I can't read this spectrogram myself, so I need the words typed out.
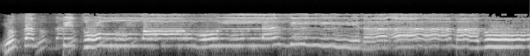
يثبت آمنوا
